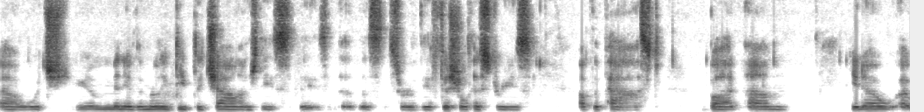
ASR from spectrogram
uh, which you know, many of them really deeply challenge these these this sort of the official histories of the past. But um, you know, uh,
